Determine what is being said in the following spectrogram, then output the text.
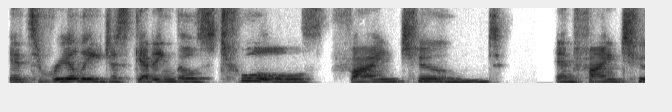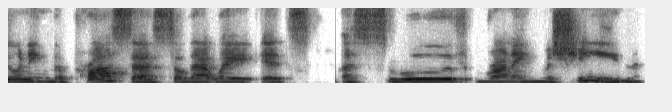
it's really just getting those tools fine tuned and fine tuning the process so that way it's a smooth running machine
